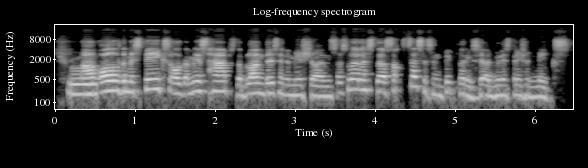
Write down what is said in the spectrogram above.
True. Um, all the mistakes, all the mishaps, the blunders and omissions, as well as the successes and victories your administration makes.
